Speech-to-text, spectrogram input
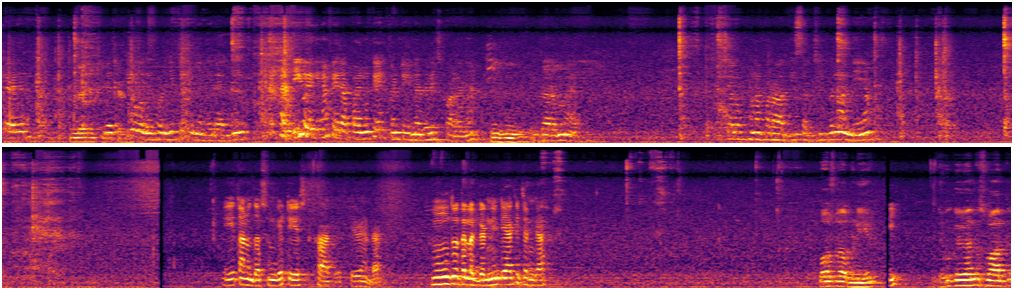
ਰਹਿ ਜਾਣਾ ਨਹੀਂ ਜਦੋਂ ਘਿਓ ਦੇ ਥੋੜੀ ਜਿਹੀ ਭੁੱਜੀਆਂ ਦੇ ਰਹਿ ਗਈ। ਠੰਡੀ ਹੋਏਗੀ ਨਾ ਫਿਰ ਆਪਾਂ ਇਹਨੂੰ ਕਿ ਕੰਟੇਨਰ ਦੇ ਵਿੱਚ ਪਾ ਲੈਣਾ। ਹੂੰ ਹੂੰ। ਗਰਮ ਹੈ ਚਲੋ ਹੁਣ ਆਪਾਂ ਰਾਤ ਦੀ ਸਬਜ਼ੀ ਬਣਾਉਂਦੇ ਆ ਇਹ ਤੁਹਾਨੂੰ ਦੱਸਣਗੇ ਟੇਸਟ ਖਾ ਕੇ ਕਿਵੇਂ ਦਾ ਮੂੰਹ ਤੋਂ ਤਾਂ ਲੱਗਣ ਨਹੀਂ ਡਿਆ ਕਿ ਚੰਗਾ। ਬਹੁਤ ਸਵਾਦ ਬਣੀ ਹੈ। ਦੇਖੋ ਕੋਈ ਵਾਰ ਸਵਾਦ।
